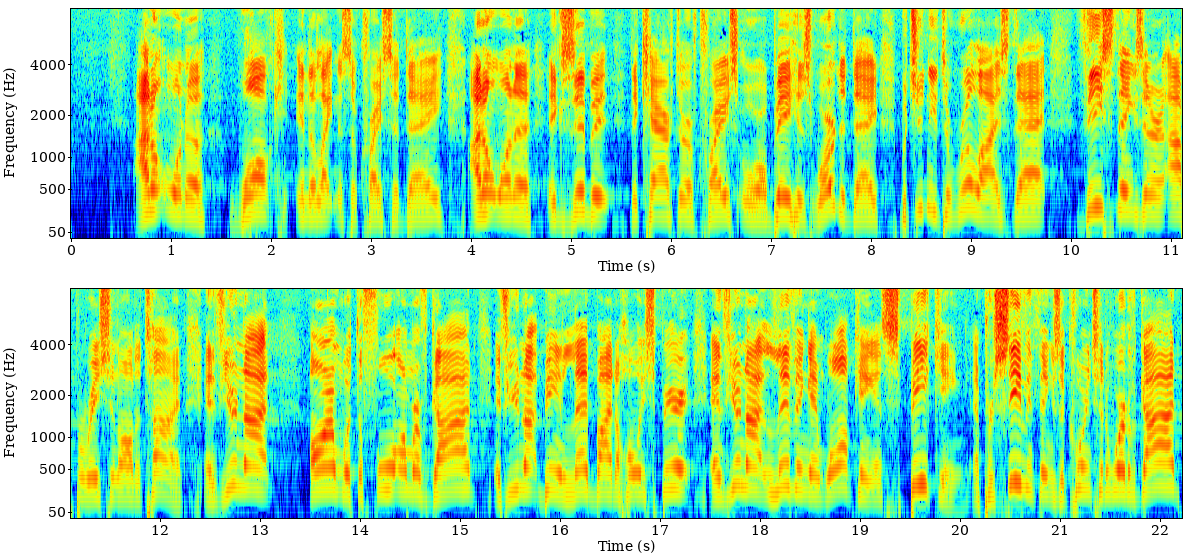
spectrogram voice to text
I don't want to walk in the likeness of Christ today. I don't want to exhibit the character of Christ or obey his word today. But you need to realize that these things are in operation all the time. And if you're not armed with the full armor of God, if you're not being led by the Holy Spirit, and if you're not living and walking and speaking and perceiving things according to the word of God,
